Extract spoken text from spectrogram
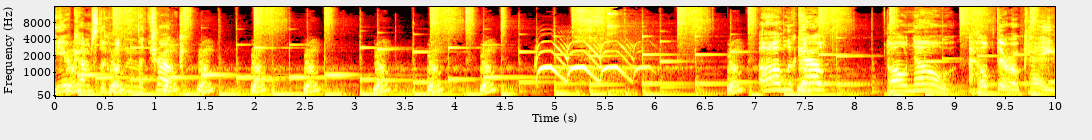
Here comes the hood and the trunk. Oh, look out! Oh no, I hope they're okay.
